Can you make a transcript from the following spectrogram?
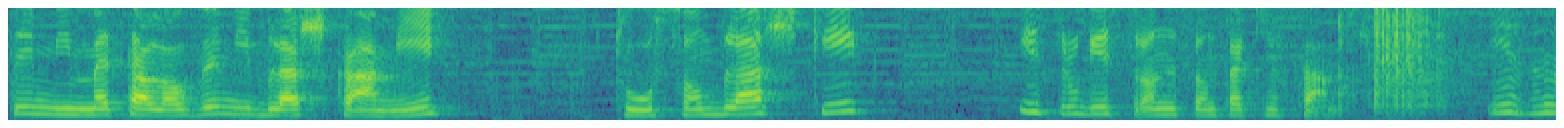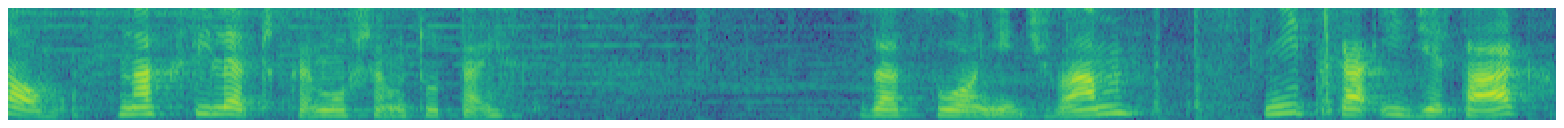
tymi metalowymi blaszkami. Tu są blaszki i z drugiej strony są takie same. I znowu na chwileczkę muszę tutaj zasłonić Wam. Nitka idzie tak,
